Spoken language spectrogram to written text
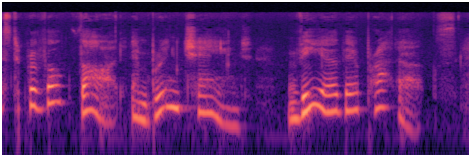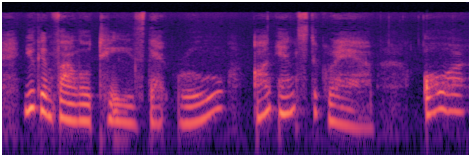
is to provoke thought and bring change via their products. You can follow Tees That Rule on Instagram or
